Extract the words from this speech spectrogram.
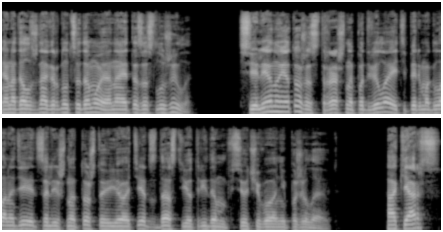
Она должна вернуться домой, она это заслужила. Селену я тоже страшно подвела и теперь могла надеяться лишь на то, что ее отец даст ее Тридам все, чего они пожелают. А Кярс?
